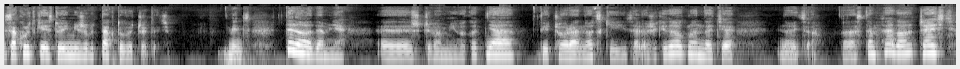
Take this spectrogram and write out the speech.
za krótkie jest to imię, żeby tak to wyczytać. Więc tyle ode mnie. Yy, Życzę Wam miłego dnia, wieczora, nocki, zależy kiedy oglądacie. No i co? Do następnego, cześć!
